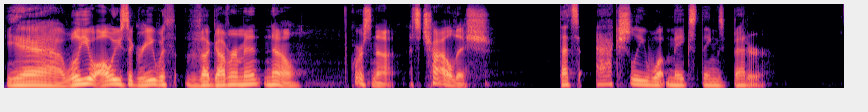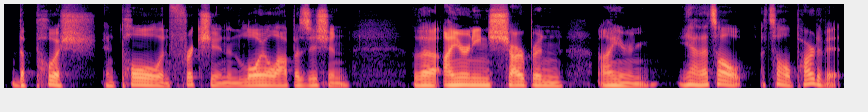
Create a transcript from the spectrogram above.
Yeah, will you always agree with the government? No, of course not. That's childish. That's actually what makes things better. The push and pull and friction and loyal opposition the ironing sharpen iron. Yeah, that's all that's all part of it.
